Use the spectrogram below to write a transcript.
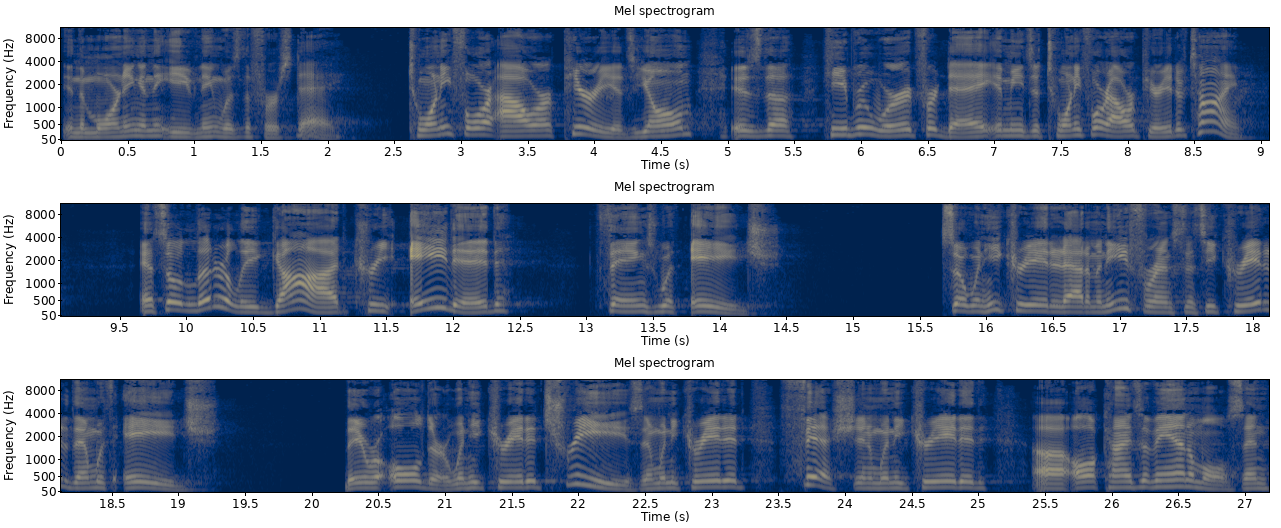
in the morning and the evening was the first day. 24 hour periods. Yom is the Hebrew word for day, it means a 24 hour period of time. And so, literally, God created things with age. So, when He created Adam and Eve, for instance, He created them with age. They were older. When He created trees, and when He created fish, and when He created uh, all kinds of animals and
